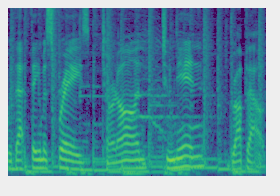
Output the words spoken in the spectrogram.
with that famous phrase turn on, tune in, drop out.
